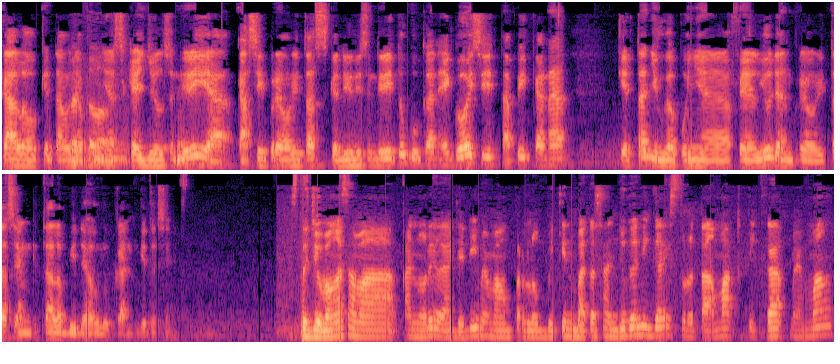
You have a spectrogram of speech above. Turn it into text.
kalau kita udah Betul. punya schedule sendiri ya kasih prioritas ke diri sendiri itu bukan egois sih, tapi karena kita juga punya value dan prioritas yang kita lebih dahulukan gitu sih. Setuju banget sama Kak Nuril ya. Jadi memang perlu bikin batasan juga nih guys, terutama ketika memang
